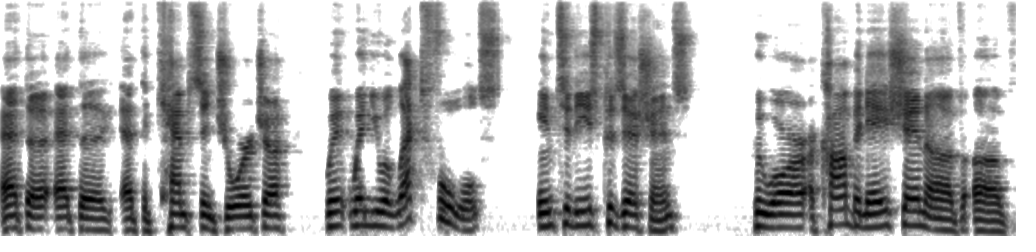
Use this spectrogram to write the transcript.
at the at the at the Kemps in Georgia, when when you elect fools into these positions who are a combination of of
